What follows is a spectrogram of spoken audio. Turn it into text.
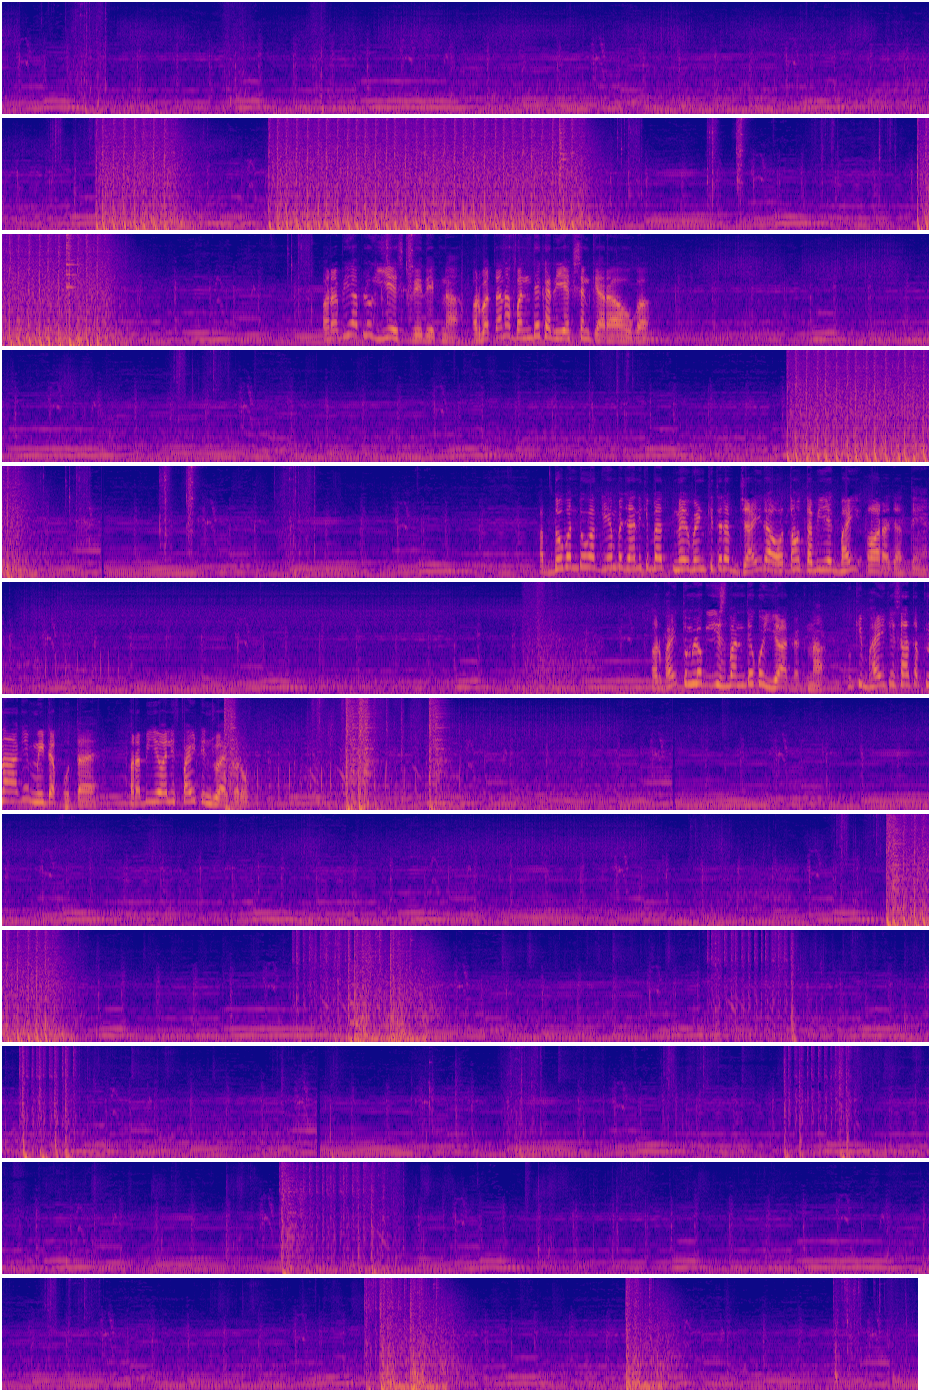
और अभी आप लोग ये स्प्रे देखना और बताना बंदे का रिएक्शन क्या रहा होगा। अब दो बंदों का गेम बजाने के बाद मैं इवेंट की तरफ़ जा ही रहा होता हूँ, तभी एक भाई और आ जाते हैं। और भाई, तुम लोग इस बंदे को याद रखना, क्योंकि भाई के साथ अपना आगे मीटअप होता है। और अभी ये वाली फाइट एंजॉय करो।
